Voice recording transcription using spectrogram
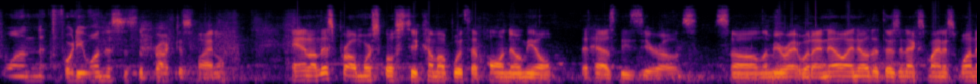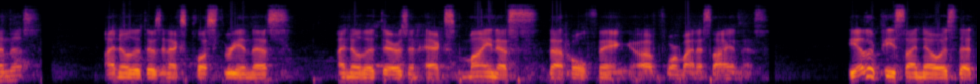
Math 141, this is the practice final. And on this problem, we're supposed to come up with a polynomial that has these zeros. So let me write what I know. I know that there's an x minus 1 in this. I know that there's an x plus 3 in this. I know that there's an x minus that whole thing, uh, 4 minus i in this. The other piece I know is that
